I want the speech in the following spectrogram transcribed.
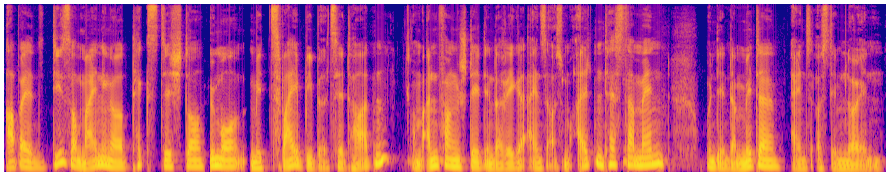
arbeitet dieser Meininger Textdichter immer mit zwei Bibelzitaten. Am Anfang steht in der Regel eins aus dem Alten Testament und in der Mitte eins aus dem Neuen,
